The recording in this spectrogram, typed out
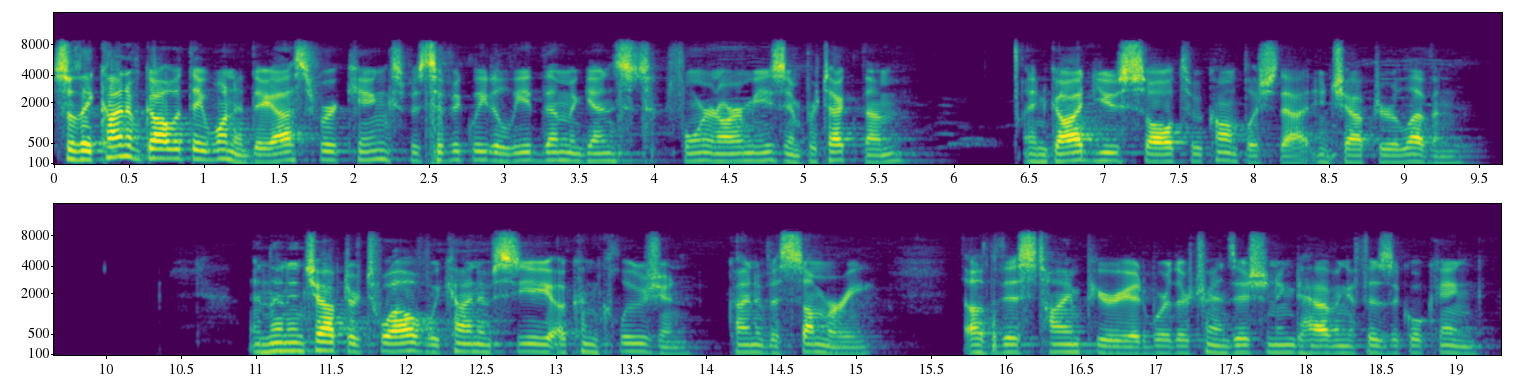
So they kind of got what they wanted. They asked for a king specifically to lead them against foreign armies and protect them. And God used Saul to accomplish that in chapter 11. And then in chapter 12, we kind of see a conclusion, kind of a summary of this time period where they're transitioning to having a physical king.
